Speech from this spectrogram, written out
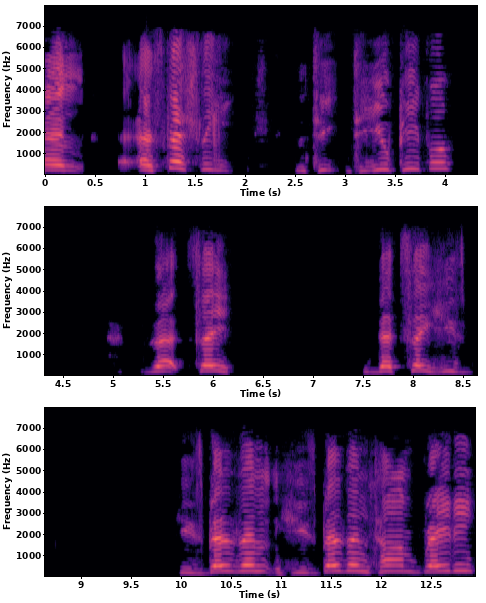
and especially to to you people that say that say he's he's better than he's better than Tom Brady.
